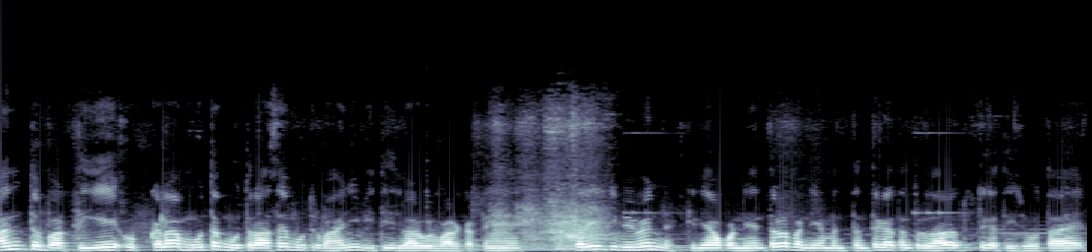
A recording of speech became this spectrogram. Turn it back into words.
अंतवर्तीय उपकला मूतक मूत्राशय मूत्रवाहिनी भीतरी द्वारा निर्माण करते हैं। शरीर की विभिन्न क्रियाओं को नियंत्रण व नियमन तंत्र का तंत्र द्वारा द्रुत गति से होता है।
